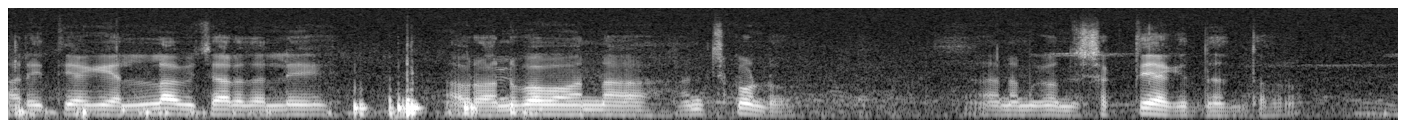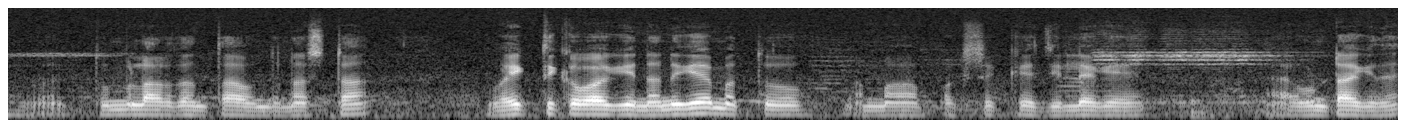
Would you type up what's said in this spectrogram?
ಆ ರೀತಿಯಾಗಿ ಎಲ್ಲ ವಿಚಾರದಲ್ಲಿ ಅವರ ಅನುಭವವನ್ನು ಹಂಚಿಕೊಂಡು ನಮಗೆ ಒಂದು ಶಕ್ತಿಯಾಗಿದ್ದಂಥವ್ರು. ತುಂಬಲಾರದಂಥ ಒಂದು ನಷ್ಟ ವೈಯಕ್ತಿಕವಾಗಿ ನನಗೆ ಮತ್ತು ನಮ್ಮ ಪಕ್ಷಕ್ಕೆ, ಜಿಲ್ಲೆಗೆ ಉಂಟಾಗಿದೆ.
